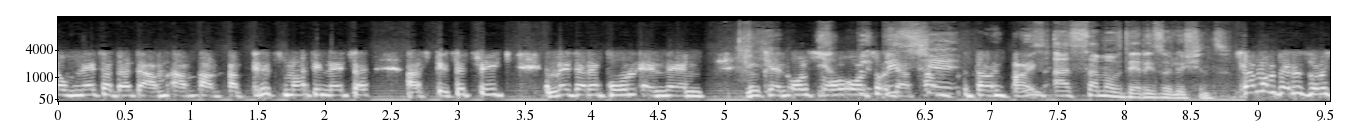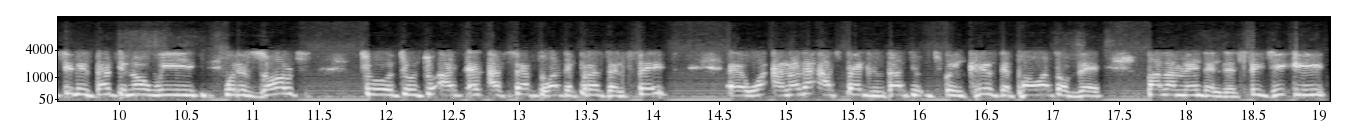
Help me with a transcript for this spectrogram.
of nature that are, are, are, very smart in nature, are specific, measurable, and then you can also yeah, also please share with us some of the resolutions. Some of the resolution is that you know we we resolve to to to accept what the president said. Uh, another aspect is that to, to increase the powers of the parliament and the CGE.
